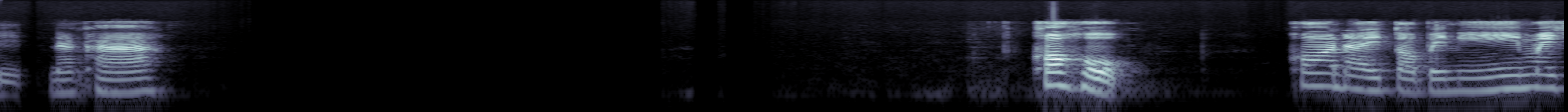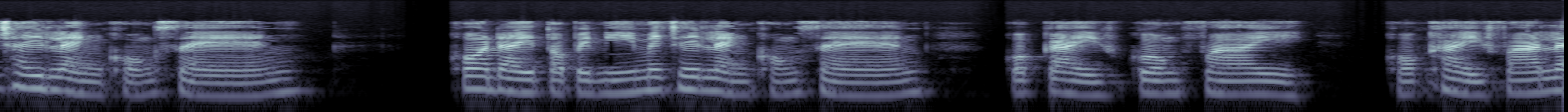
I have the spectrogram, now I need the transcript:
นิทนะคะ ข้อ 6 ข้อใดต่อไปนี้ไม่ใช่แหล่งของแสง ข้อใดต่อไปนี้ไม่ใช่แหล่งของแสงกอไก่กองไฟ ขอไข่ฟ้าแล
